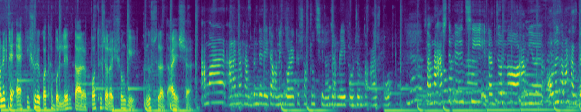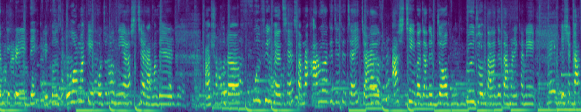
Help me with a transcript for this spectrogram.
অনেকটা একই সুরে কথা বললেন তার পথ চলার সঙ্গী নুসরাত আয়েশা। আমার আর আমার হাজব্যান্ডের এটা অনেক বড় একটা স্বপ্ন ছিল যে আমরা এই পর্যন্ত আসব। তো আমরা আসতে পেরেছি, এটার জন্য আমি অলওয়েজ আমার হাজব্যান্ডকে ক্রেডিট দিই বিকজ ও আমাকে এই পর্যন্ত নিয়ে আসছে আর আমাদের স্বপ্নটা ফুলফিল হয়েছে। তো আমরা আরও আগে যেতে চাই, যারা আসছে বা যাদের জব প্রয়োজন, তারা যাতে আমার এখানে এসে কাজ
